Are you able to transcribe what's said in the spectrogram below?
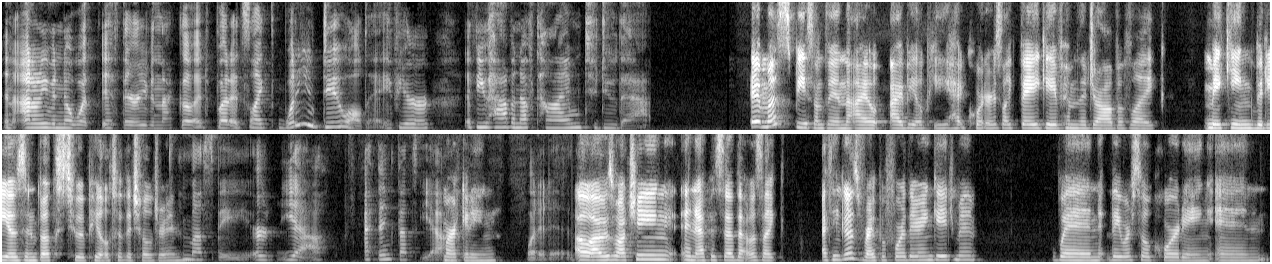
And I don't even know what if they're even that good, but it's like what do you do all day if you're if you have enough time to do that? it must be something in the I- IBLP headquarters. Like they gave him the job of like making videos and books to appeal to the It children. must be. Or yeah. I think that's yeah, Marketing. What it is. Oh, I was watching an episode that was like, I think it was right before their engagement when they were still courting, and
